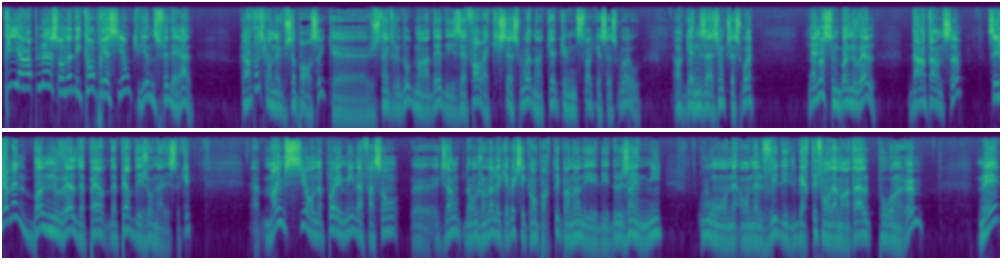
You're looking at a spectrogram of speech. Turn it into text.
Puis en plus, on a des compressions qui viennent du fédéral. Quand est-ce qu'on a vu ça passer que Justin Trudeau demandait des efforts à qui que ce soit, dans quelque ministère que ce soit, ou organisation que ce soit? Finalement, c'est une bonne nouvelle d'entendre ça. C'est jamais une bonne nouvelle de perdre, de perdre des journalistes, OK? Euh, même si on n'a pas aimé la façon, euh, exemple, dont le Journal de Québec s'est comporté pendant les, deux ans et demi où on a, levé les libertés fondamentales pour un rhume. Mais,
